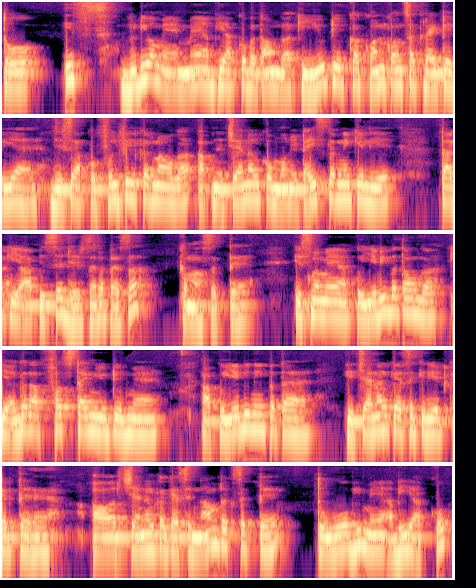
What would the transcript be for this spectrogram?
तो इस वीडियो में मैं अभी आपको बताऊँगा कि YouTube का कौन कौन सा क्राइटेरिया है जिसे आपको फुलफिल करना होगा अपने चैनल को मोनेटाइज करने के लिए ताकि आप इससे ढेर सारा पैसा कमा सकते हैं। इसमें मैं आपको ये भी बताऊँगा कि अगर आप फ़र्स्ट टाइम यूट्यूब में हैं, आपको ये भी नहीं पता है कि चैनल कैसे क्रिएट करते हैं और चैनल का कैसे नाम रख सकते हैं तो वो भी मैं अभी आपको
